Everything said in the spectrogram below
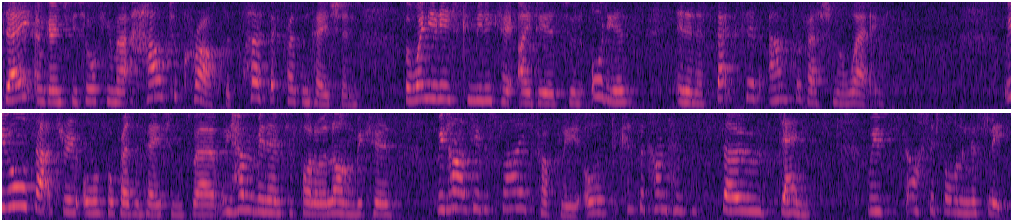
Today I'm going to be talking about how to craft the perfect presentation for when you need to communicate ideas to an audience in an effective and professional way. We've all sat through awful presentations where we haven't been able to follow along because we can't see the slides properly or because the contents are so dense we've started falling asleep.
